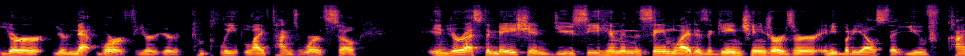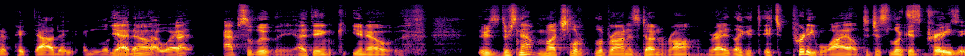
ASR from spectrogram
your your net worth, your your complete lifetime's worth. So in your estimation, do you see him in the same light as a game changer, or is there anybody else that you've kind of picked out and, and looked yeah, at no, it that way? I, Absolutely. I think, you know, there's there's not much Le- LeBron has done wrong, right? Like it, it's pretty wild to just look it's at crazy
